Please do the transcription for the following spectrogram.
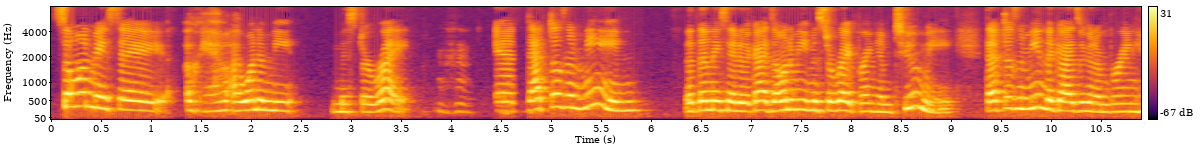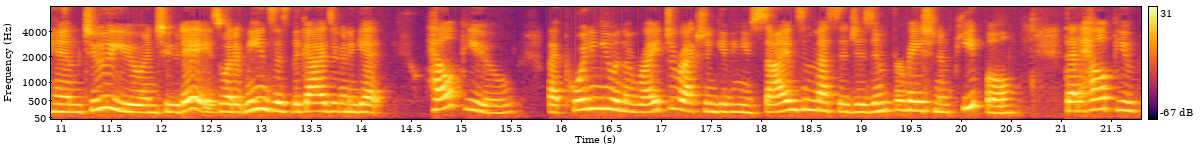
someone may say, okay, I, I want to meet Mr. Right. Mhm. And that doesn't mean that then they say to the guides, I want to meet Mr. Right, bring him to me. That doesn't mean the guides are going to bring him to you in two days. What it means is the guides are going to get help you by pointing you in the right direction, giving you signs and messages, information, and people that help you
